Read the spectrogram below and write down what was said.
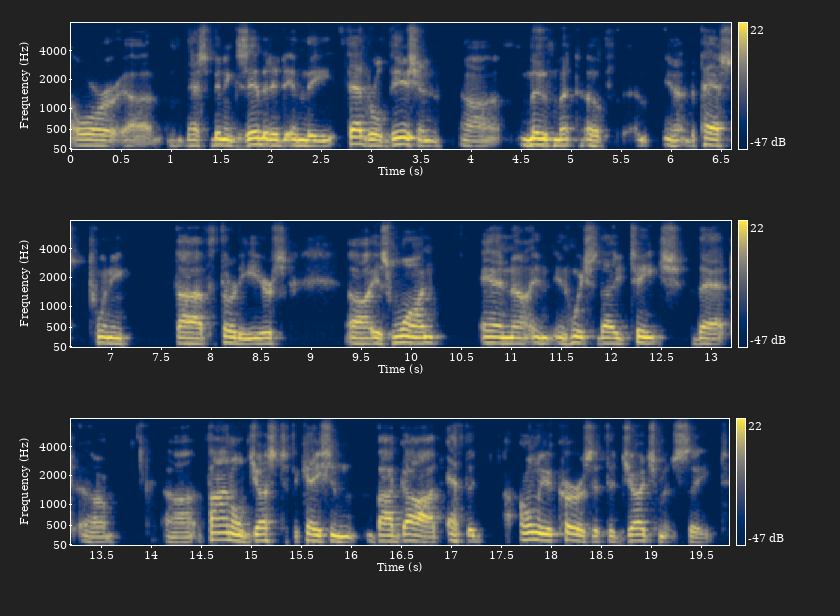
or uh, that's been exhibited in the federal vision uh, movement of you know the past 25, 30 years, uh, is one, and in, in which they teach that um, final justification by God at the only occurs at the judgment seat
